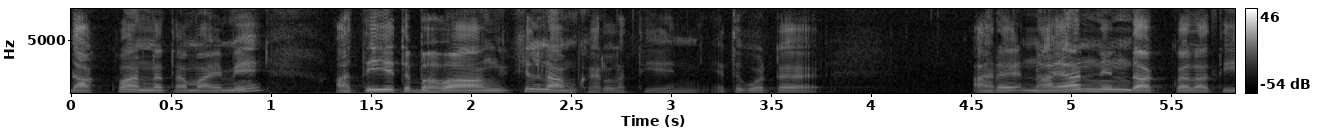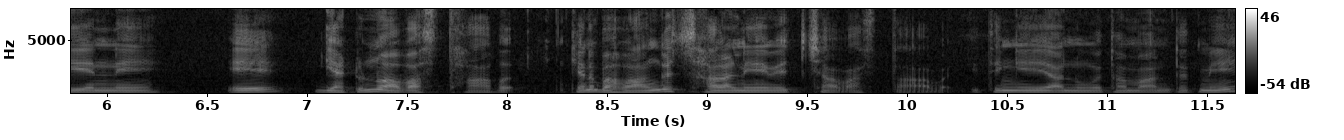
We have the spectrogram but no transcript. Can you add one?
දක්වන්න තමයි මේ අතීත භවාංග කියලා නම් කරලා තියෙන්නේ. එතකොට අර නයන්ෙන් දක්වලා තියෙන්නේ ඒ ගැටුණු අවස්ථාව. කියන භවංග චලනය වෙච්ච අවස්ථාව. ඉතින් ඒ අනුව තමන්ට මේ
